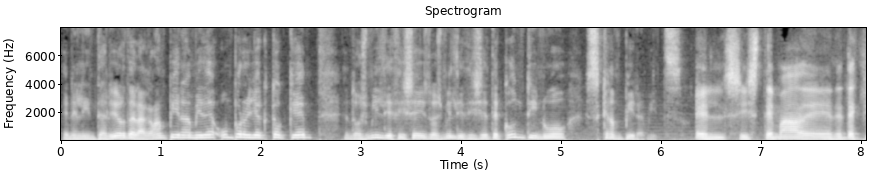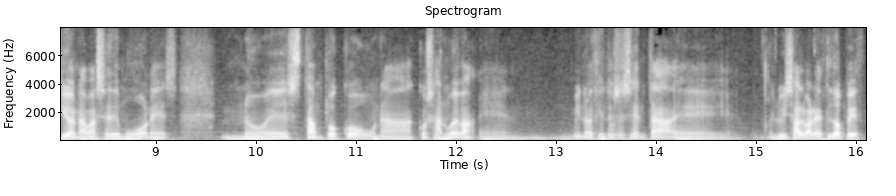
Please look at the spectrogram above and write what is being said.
en el interior de la Gran Pirámide, un proyecto que en 2016-2017 continuó Scan Pyramids. El sistema de detección a base de muones no es tampoco una cosa nueva. En 1960 eh, Luis Álvarez López,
